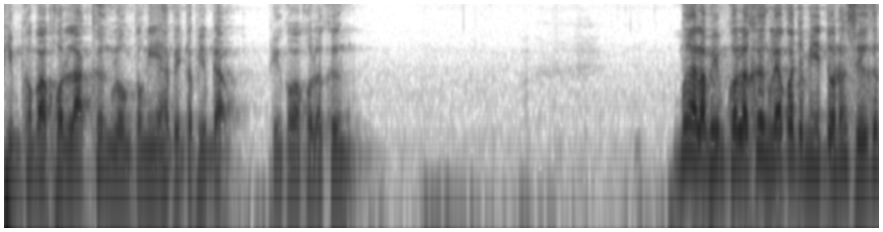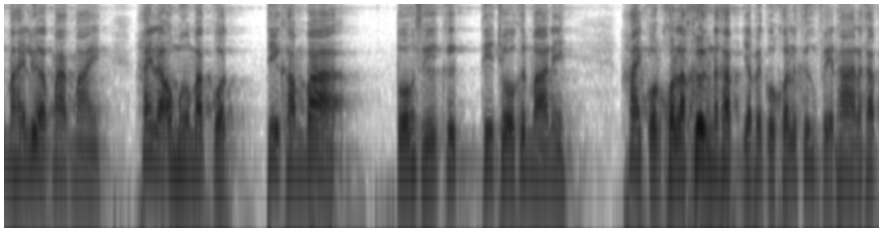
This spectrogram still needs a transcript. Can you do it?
พิมพ์คำว่าคนละครึ่งลงตรงนี้ให้เป็นกระพริบแล้ว พิมพ์คำว่าคนละครึ่ง เมื่อเราพิมพ์คนละครึ่งแล้วก็จะมีตัวหนังสือขึ้นมาให้เลือกมากมาย ให้เราเอามือมากดที่คำว่า ตัวหนังสือคือที่โชว์ขึ้นมานี่ ให้กดคนละครึ่งนะครับ อย่าไปกดคนละครึ่งเฟสห้านะครับ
